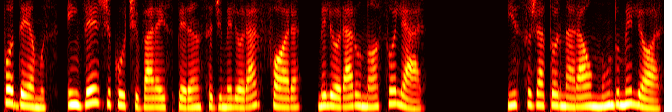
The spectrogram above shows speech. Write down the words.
Podemos, em vez de cultivar a esperança de melhorar fora, melhorar o nosso olhar. Isso já tornará o mundo melhor.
